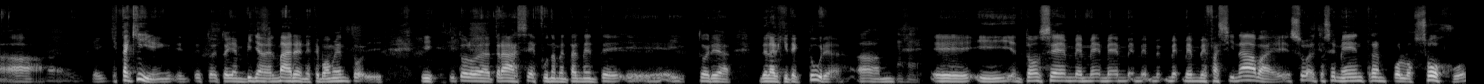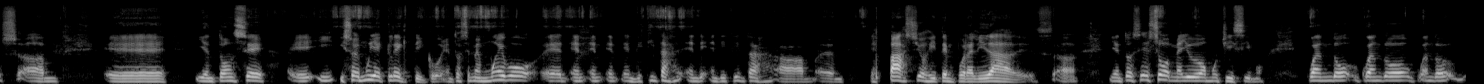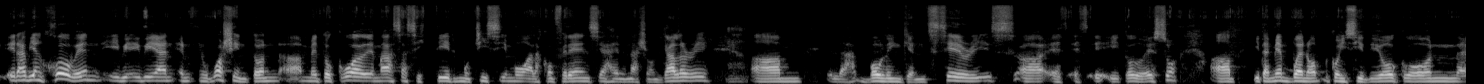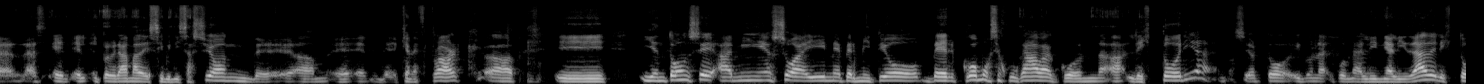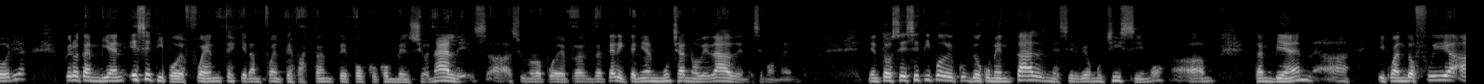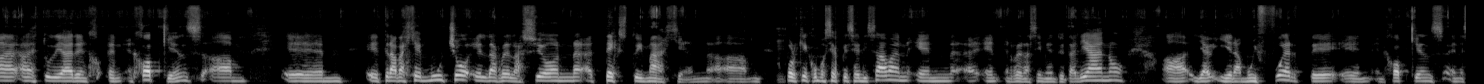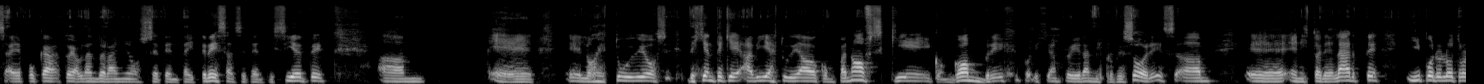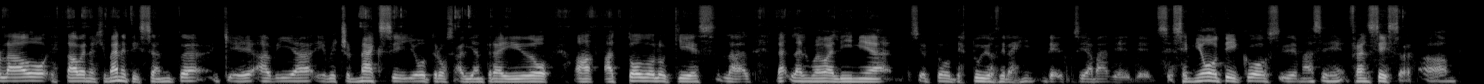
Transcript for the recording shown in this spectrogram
que está aquí, estoy en Viña del Mar en este momento y, y, todo lo de atrás es fundamentalmente eh, historia de la arquitectura. Um, eh, y entonces me, me, me, me, fascinaba eso, entonces me entran por los ojos. Um, eh, y entonces, eh, y, soy muy ecléctico, entonces me muevo en, en, en, distintas, en, distintas em, espacios y temporalidades. Ah, y entonces eso me ayudó muchísimo. Cuando, cuando, cuando era bien joven y vivía en, Washington, ah, me tocó además asistir muchísimo a las conferencias en el National Gallery la Bowling Series uh, y todo eso. Uh, y también, bueno, coincidió con uh, el, el, programa de civilización de, um, eh, eh, de Kenneth Clark. y, y entonces a mí eso ahí me permitió ver cómo se jugaba con la historia, ¿no es cierto? Y con, la, con linealidad de la historia, pero también ese tipo de fuentes, que eran fuentes bastante poco convencionales, si uno lo puede plantear, y tenían mucha novedad en ese momento. Y entonces ese tipo de documental me sirvió muchísimo um, también. Uh, y cuando fui a, estudiar en, Hopkins, um, em, eh, trabajé mucho en la relación texto-imagen, um, porque como se especializaban en, en, renacimiento italiano uh, y, era muy fuerte en, en, Hopkins en esa época, estoy hablando del año 73 al 77, eh, eh, los estudios de gente que había estudiado con Panofsky y con Gombrich, por ejemplo, y eran mis profesores um, eh, en Historia del Arte. Y por el otro lado estaba en el Humanities Center, que había, y Richard Maxey y otros habían traído a, todo lo que es la, la, nueva línea ¿cierto? de estudios de, la, de, se llama? De, semióticos y demás francesa. Um,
